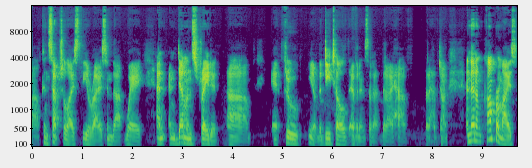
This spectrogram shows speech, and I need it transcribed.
uh, conceptualized, theorized in that way, and and demonstrated um, eh, through you know the detailed evidence that I, that I have that I have done. And then on compromise,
